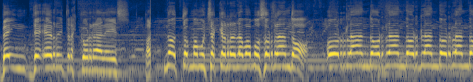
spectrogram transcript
20 de R3 Corrales. No toma mucha carrera, vamos Orlando. Orlando, Orlando, Orlando, Orlando.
